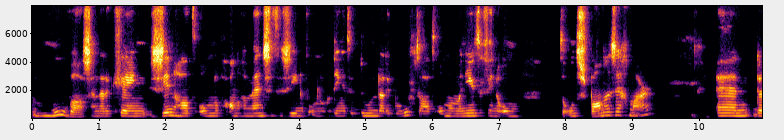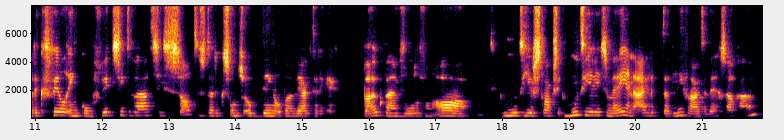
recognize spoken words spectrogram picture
moe was en dat ik geen zin had om nog andere mensen te zien of om nog dingen te doen. Dat ik behoefte had om een manier te vinden om te ontspannen, zeg maar. En dat ik veel in conflict situaties zat. Dus dat ik soms ook dingen op mijn werk dat ik echt buikpijn voelde van, oh, ik moet hier straks, ik moet hier iets mee. En eigenlijk dat liever uit de weg zou gaan.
